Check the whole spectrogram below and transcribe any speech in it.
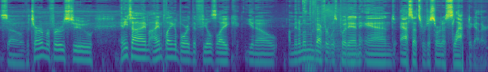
So the term refers to anytime I'm playing a board that feels like you know a minimum of effort was put in and assets were just sort of slapped together.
